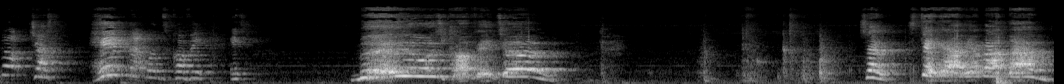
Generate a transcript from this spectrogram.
Not just him that wants coffee, it's me that wants coffee too! So, stick it up your bum bum!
